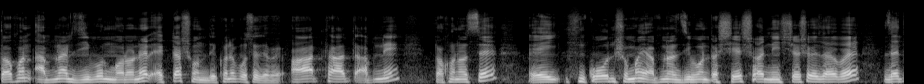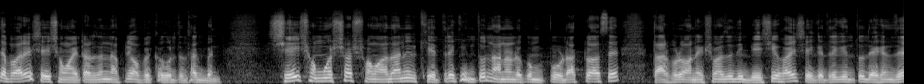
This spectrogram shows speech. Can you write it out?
তখন আপনার জীবন মরণের একটা সন্ধিক্ষণে পৌঁছে যাবে। অর্থাৎ আপনি তখন হচ্ছে এই কোন সময় আপনার জীবনটা শেষ হয়, নিঃশেষ হয়ে যাবে, যেতে পারে সেই সময়টার জন্য আপনি অপেক্ষা করতে থাকবেন। সেই সমস্যার সমাধানের ক্ষেত্রে কিন্তু নানা রকম প্রোডাক্টও আছে। তারপরে অনেক সময় যদি বেশি হয়, সেক্ষেত্রে কিন্তু দেখেন যে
